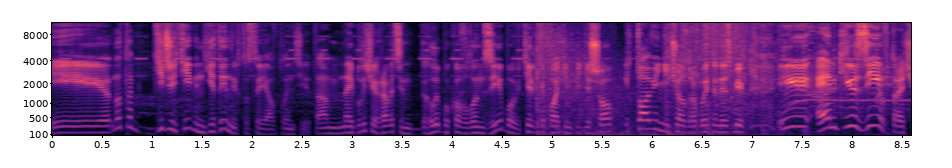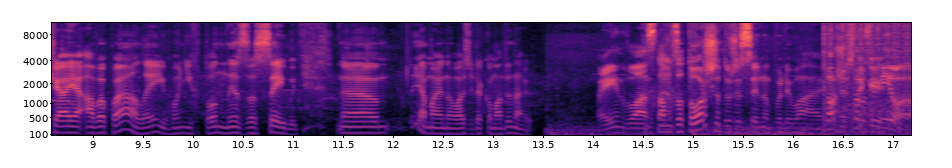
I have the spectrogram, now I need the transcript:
І ну там DGT він єдиний, хто стояв в пленті. Там найближчий гравець глибоко в лонзі, бо тільки потім підійшов, і то він нічого зробити не зміг. І NQZ втрачає АВП, але його ніхто не засейвить. Е, я маю на увазі для команди Наві. Пейн, власне. Там Затор ще дуже сильно поліває. Торш, Все ж таки, зрозуміло.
